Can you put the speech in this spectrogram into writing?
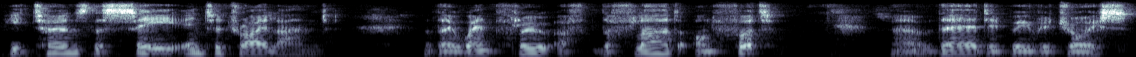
He turns the sea into dry land. They went through the flood on foot. Uh, there did we rejoice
